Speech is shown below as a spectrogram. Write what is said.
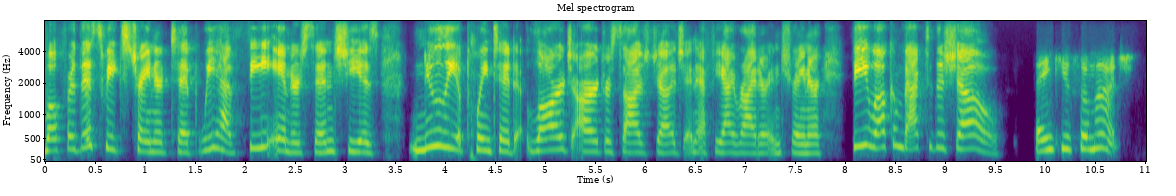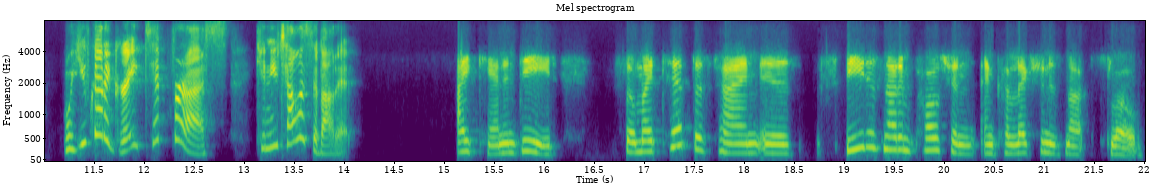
Well, for this week's trainer tip, we have Fie Anderson. She is newly appointed large R dressage judge and FEI rider and trainer. Fie, welcome back to the show. Thank you so much. Well, you've got a great tip for us. Can you tell us about it? I can indeed. So, my tip this time is speed is not impulsion and collection is not slow.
